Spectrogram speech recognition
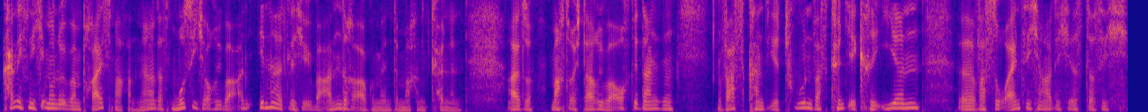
kann ich nicht immer nur über den Preis machen. Ja? Das muss ich auch über inhaltliche, über andere Argumente machen können. Also macht euch darüber auch Gedanken. Was könnt ihr tun? Was könnt ihr kreieren, äh, was so einzigartig ist, dass ich,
